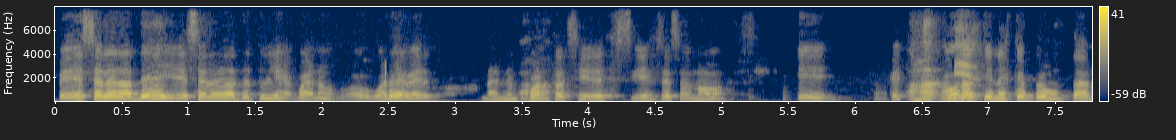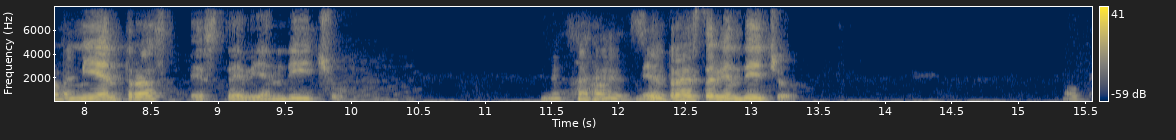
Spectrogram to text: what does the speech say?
Pero esa es la edad de ella, esa es la edad de tu hija. Bueno, whatever. No, no importa si es, si es esa o no. Eh. Ajá, Ahora tienes que preguntarme. Mientras esté bien dicho. Sí, Mientras esté bien dicho. ok.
